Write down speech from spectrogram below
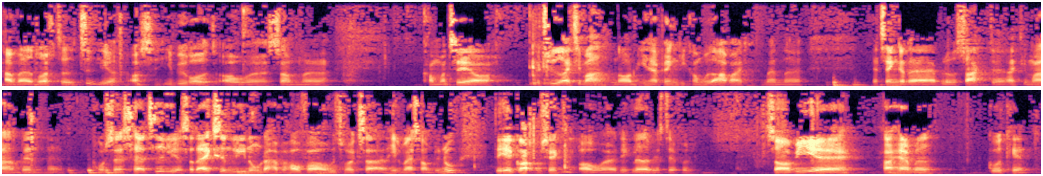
har været drøftet tidligere, også i byrådet, og uh, som uh, kommer til at betyder rigtig meget, når de her penge de kommer ud af arbejde. Men øh, jeg tænker, der er blevet sagt øh, rigtig meget om den øh, proces her tidligere, så der er ikke sådan lige nogen, der har behov for at udtrykke sig en hel masse om det nu. Det er et godt projekt, og øh, det glæder vi os til at følge. Så vi øh, har hermed godkendt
